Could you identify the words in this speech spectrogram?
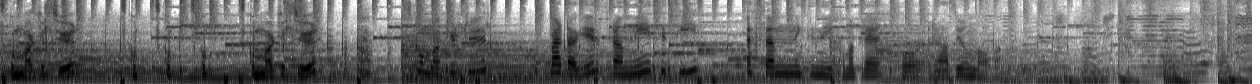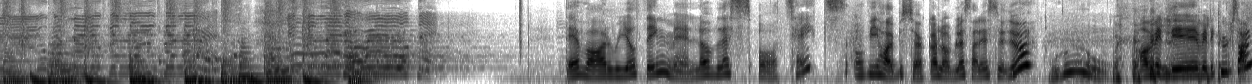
Skumma kultur. Skum, skum, skum, skumma kultur. Skumma kultur. Hverdager fra 9 til 10. FM 99,3 på Radio Nova. Det var Real Thing med Loveless og Tate. Og vi har jo besøk av Loveless her i studio. Ja, veldig, veldig kul sang.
